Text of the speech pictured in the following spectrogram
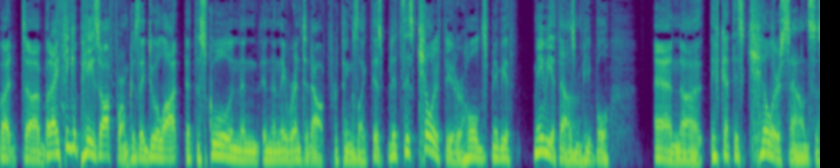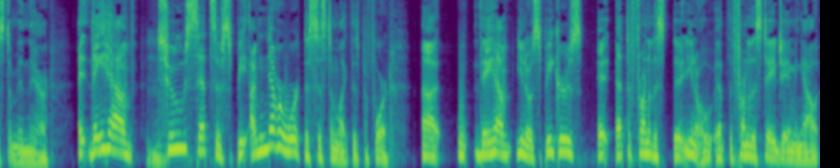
but uh, but I think it pays off for them because they do a lot at the school and then and then they rent it out for things like this. But it's this killer theater holds maybe a, maybe a thousand people, and uh, they've got this killer sound system in there. They have mm-hmm. two sets of speak. I've never worked a system like this before. Uh, they have you know speakers at, at, the front of the you know at the front of the stage aiming out,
